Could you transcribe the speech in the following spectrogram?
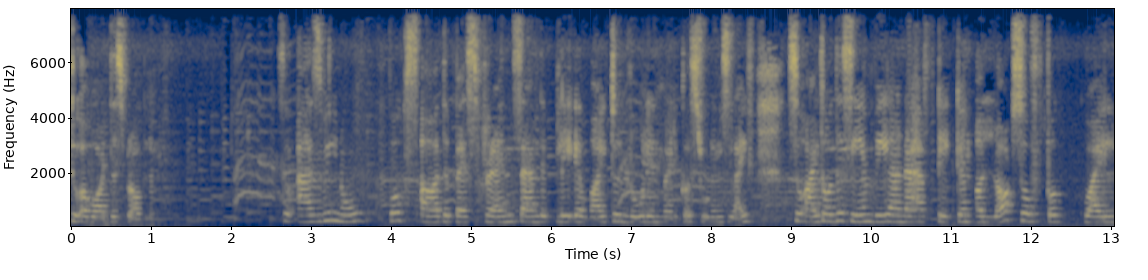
to avoid this problem. So as we know, books are the best friends and they play a vital role in medical students life so i thought the same way and i have taken a lots of book while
